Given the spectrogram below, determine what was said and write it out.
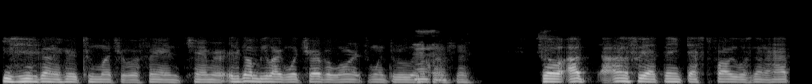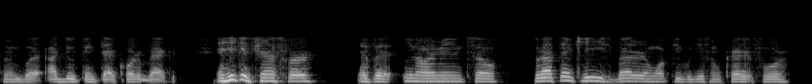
he's just gonna hear too much of a fan chamber. It's gonna be like what Trevor Lawrence went through in Mhm. Clemson. So I honestly I think that's probably what's gonna happen. But I do think that quarterback and he can transfer if it you know what I mean. So but I think he's better than what people give him credit for.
